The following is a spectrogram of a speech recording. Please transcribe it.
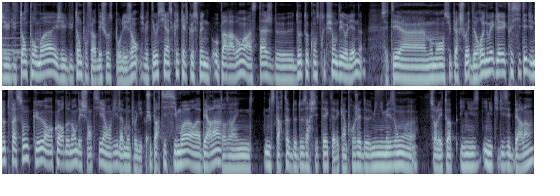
J'ai eu du temps pour moi et j'ai eu du temps pour faire des choses pour les gens. Je m'étais aussi inscrit quelques semaines auparavant à un stage d'autoconstruction d'éoliennes. C'était un moment super chouette de renouer avec l'électricité d'une autre façon qu'en coordonnant des chantiers en ville à Montpellier. Je suis parti six mois à Berlin dans une, start-up de deux architectes avec un projet de mini-maison euh, sur les toits inutilisés de Berlin.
